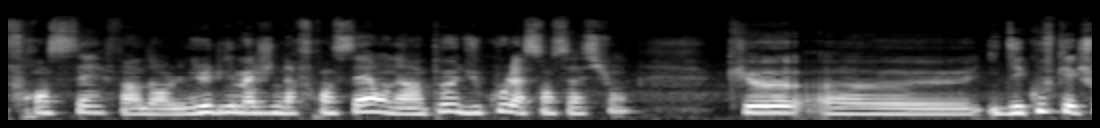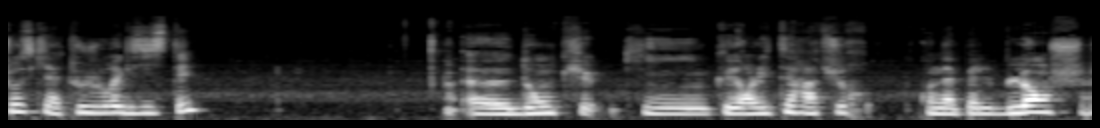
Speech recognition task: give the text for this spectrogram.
français, enfin dans le milieu de l'imaginaire français, on a un peu du coup la sensation qu'ils découvrent quelque chose qui a toujours existé, euh, donc que dans la littérature qu'on appelle blanche,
